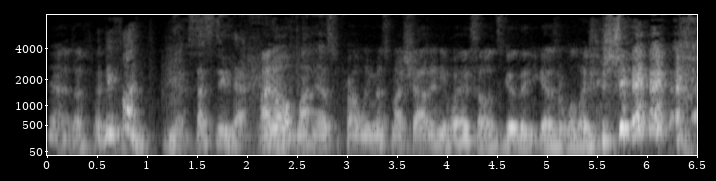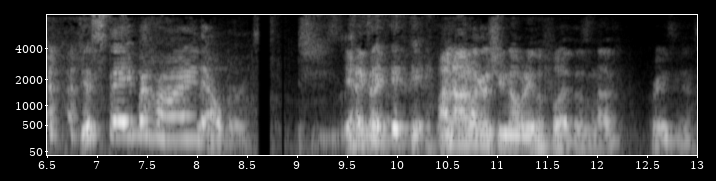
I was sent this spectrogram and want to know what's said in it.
Yeah, definitely. It'd be fun. Yes. Let's do that. I know my ass will probably miss my shot anyway, so it's good that you guys are willing to share. Just stay behind Albert's. Yeah, exactly. I know I'm not gonna shoot nobody in the foot. This is not craziness.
